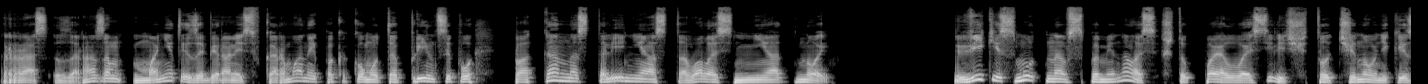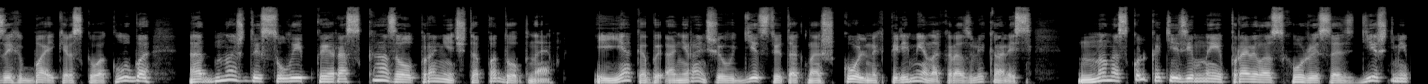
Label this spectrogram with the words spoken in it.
Раз за разом монеты забирались в карманы по какому-то принципу, пока на столе не оставалось ни одной. Вики смутно вспоминалось, что Павел Васильевич, тот чиновник из их байкерского клуба, однажды с улыбкой рассказывал про нечто подобное. И якобы они раньше в детстве так на школьных переменах развлекались. Но насколько те земные правила схожи со здешними,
